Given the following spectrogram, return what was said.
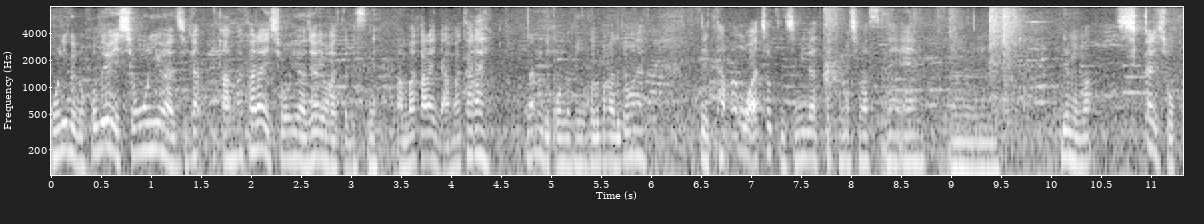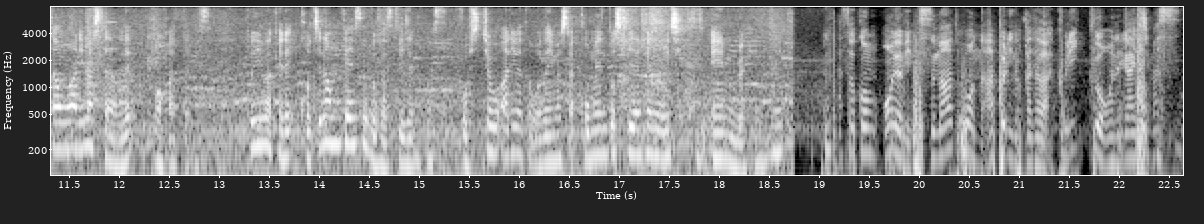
お肉の程よい醤油味が甘辛い醤油味が良かったですね。甘辛いで甘辛い。なんでこんなに言葉が出てこない。で卵はちょっと地味だった気もしますね。うん。でもまあしっかり食感はありましたので良かったです。というわけでこちらも点数とさせていただきます。ご視聴ありがとうございました。コメントしていただけるの嬉しいです。演武編。パソコンおよびスマートフォンのアプリの方はクリックをお願いします。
